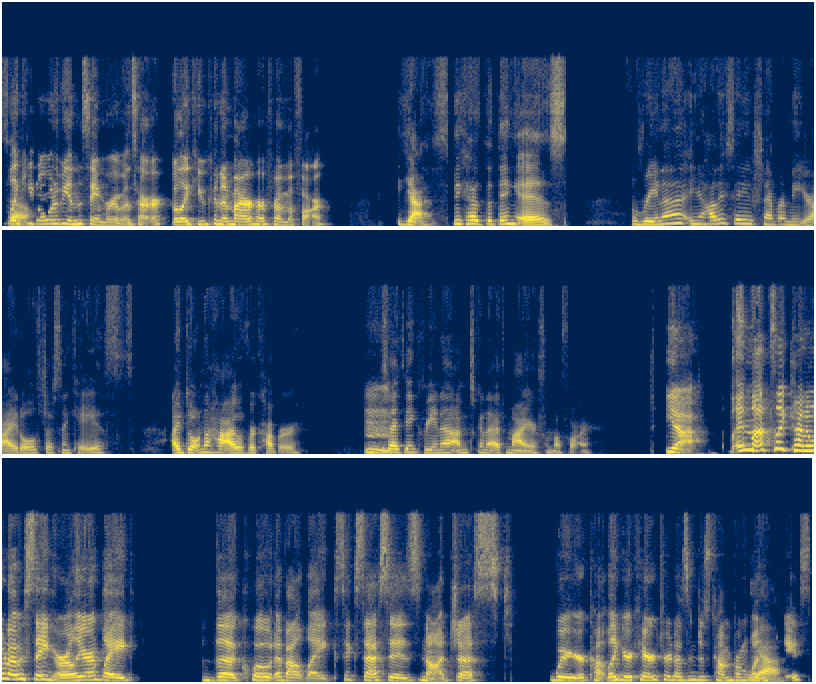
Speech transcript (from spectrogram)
So Like you don't want to be in the same room as her, but like you can admire her from afar. yes, because the thing is, Rena, you know how they say you should never meet your idols just in case? I don't know how I would recover. So Mm. I think Rena, I'm just gonna admire from afar. Yeah. And that's like kind of what I was saying earlier. Like the quote about like success is not just where you're co- like your character doesn't just come from one Yeah. place.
